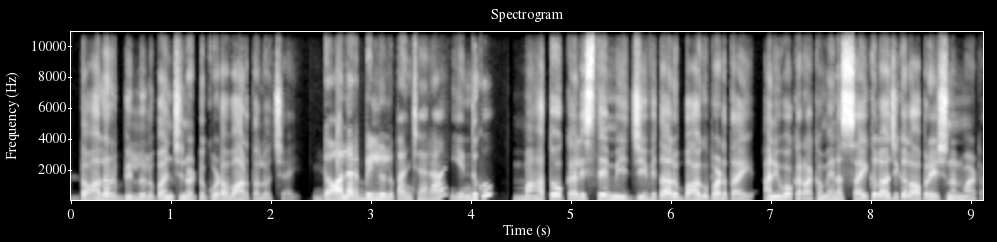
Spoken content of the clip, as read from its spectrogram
డాలర్ బిల్లులు పంచినట్టు కూడా వార్తలొచ్చాయి. డాలర్ బిల్లులు పంచారా? ఎందుకు? మాతో కలిస్తే మీ జీవితాలు బాగుపడతాయి అని ఒక రకమైన సైకలాజికల్ ఆపరేషన్ అన్నమాట.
